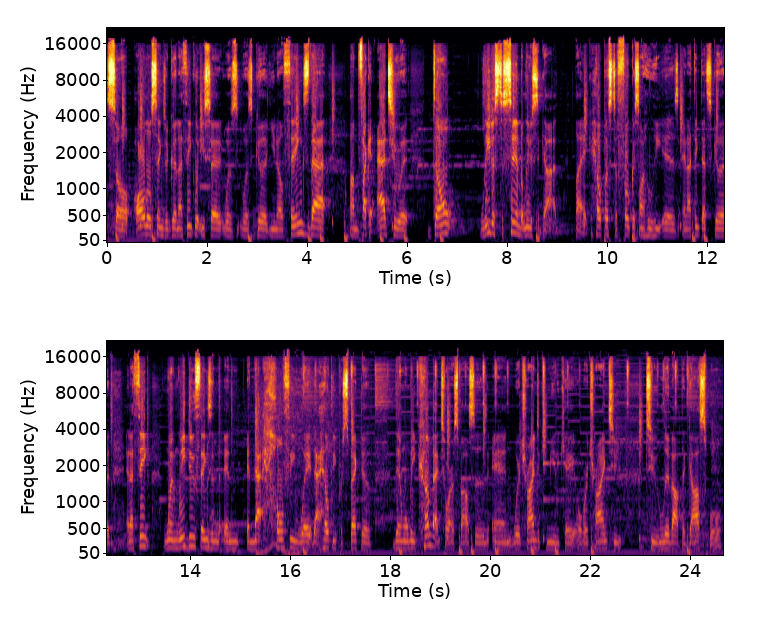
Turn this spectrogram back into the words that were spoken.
So all those things are good. And I think what you said was was good. You know, things that um, if I could add to it, don't lead us to sin, but lead us to God. Like help us to focus on who He is, and I think that's good. And I think when we do things in in in that healthy way, that healthy perspective, then when we come back to our spouses and we're trying to communicate or we're trying to to live out the gospel,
